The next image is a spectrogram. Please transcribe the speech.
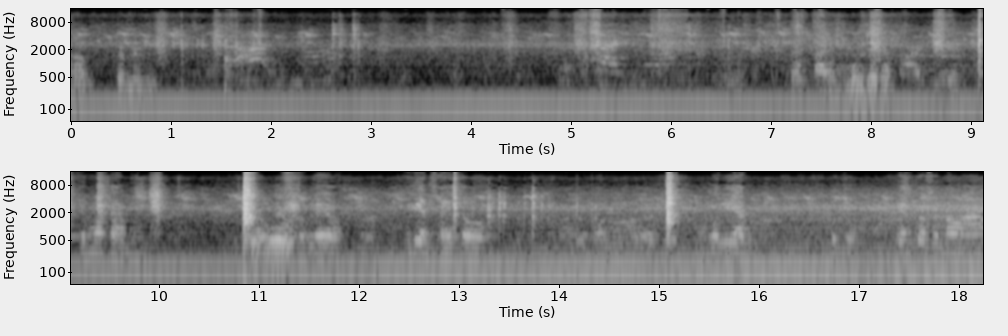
ครับแป๊บนึงครับ จบไป หมุนใช่ครับจบมสามจบเร็วจบแล้ว เรียนสายตรงบ่เรียน เรียนตัวสนอเอา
